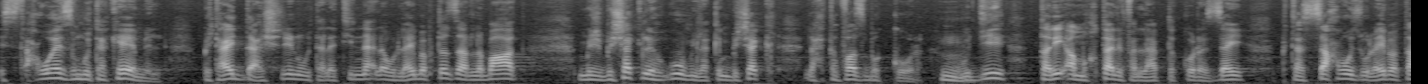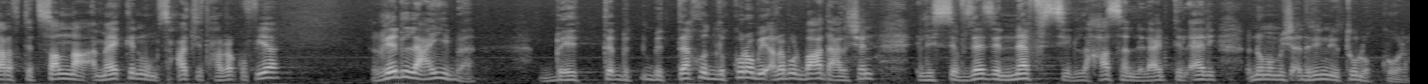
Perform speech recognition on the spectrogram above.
استحواذ متكامل. بتعد 20 و30 نقلة واللعيبة بتظهر لبعض مش بشكل هجومي لكن بشكل الاحتفاظ بالكورة. ودي طريقة مختلفة لعيبه الكورة. إزاي بتستحوذ واللعيبة بتعرف تتصنع أماكن ومساحات يتحركوا فيها غير لعيبة. بت بت بتاخد الكره وبيقربوا لبعض علشان الاستفزاز النفسي اللي حصل للعيبة الأهلي إن هم مش قادرين يطولوا الكورة.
